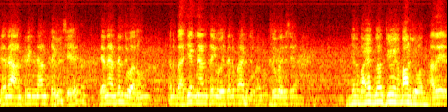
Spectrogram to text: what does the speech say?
જેને આંતરિક જ્ઞાન થયું છે તેને અંદર જોવાનું અને બાહ્ય જ્ઞાન થયું હોય તેને બહાર જોવાનું. શું કહ્યું છે? જેને બાહ્ય જ્ઞાન થયું હોય એને બહાર જોવાનું. હવે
